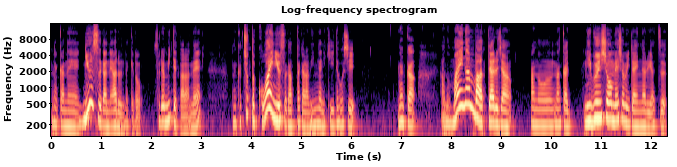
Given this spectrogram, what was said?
なんかねニュースがねあるんだけどそれを見てたらねなんかちょっと怖いニュースがあったからみんなに聞いてほしい。なんかあのマイナンバーってあるじゃん。あのなんか身分証明書みたいになるやつ。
